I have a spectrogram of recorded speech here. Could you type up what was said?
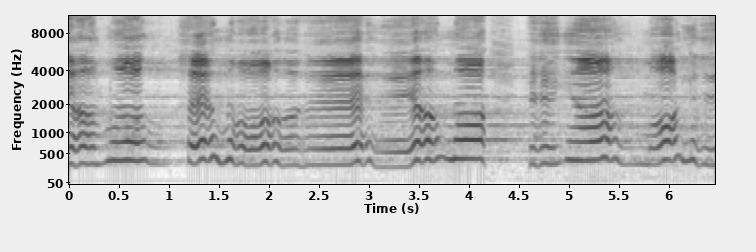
yamo hemo he yamo he yamo le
